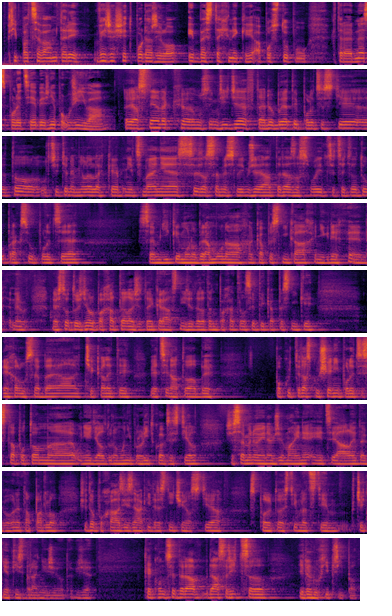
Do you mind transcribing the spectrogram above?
Případ se vám tedy vyřešit podařilo i bez techniky a postupů, které dnes policie běžně používá? Jasně, tak eh, musím říct, že v té době ty policisti eh, to určitě neměli lehké. Nicméně si zase myslím, že já teda za svoji 30 letou praxi u policie jsem díky monogramu na kapesníkách nikdy nestotožnil pachatele, že to je krásný, že teda ten pachatel si ty kapesníky nechal u sebe a čekali ty věci na to, aby pokud teda zkušený policista potom eh, u něj dělal tu domovní prohlídku a zjistil, že se jmenuje jinak, že má jiné iniciály, tak ho hned napadlo, že to pochází z nějaké trestní činnosti a spojil to je s tímhle s tím, včetně té zbraně. Že jo? Takže ke konci teda dá se říct eh, jednoduchý případ.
